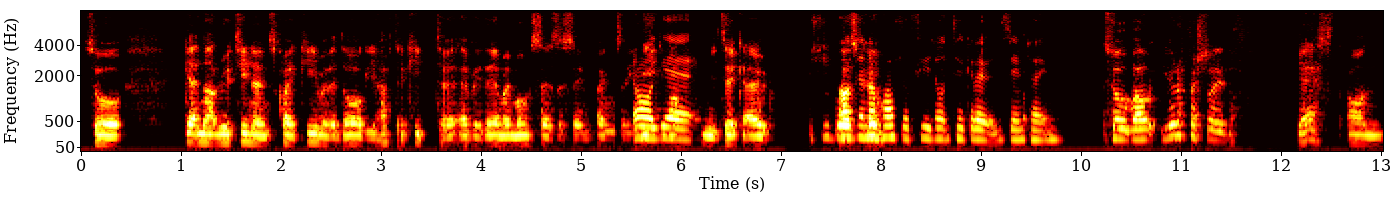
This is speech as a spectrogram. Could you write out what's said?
So, getting that routine in is quite key with a dog. You have to keep to it every day. My mum says the same thing. So you Oh, need to get up yeah. you take it out. She goes That's in a cool. huff if you don't take it out at the same time. So, well, you're officially the guest on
